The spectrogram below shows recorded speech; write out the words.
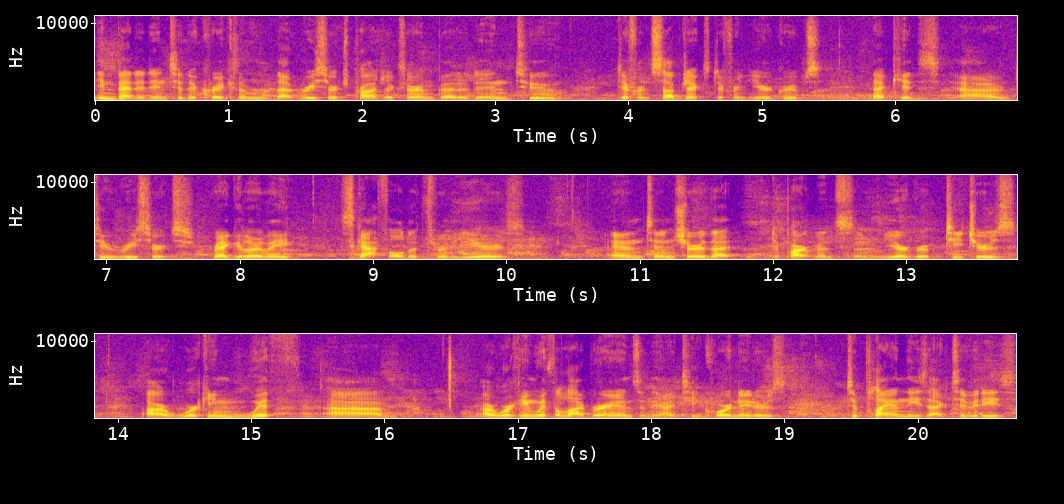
embedded into the curriculum, that research projects are embedded into different subjects, different year groups, that kids uh, do research regularly, scaffolded through the years, and to ensure that departments and year group teachers are working with um, are working with the librarians and the IT coordinators to plan these activities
